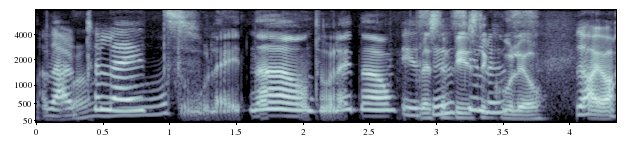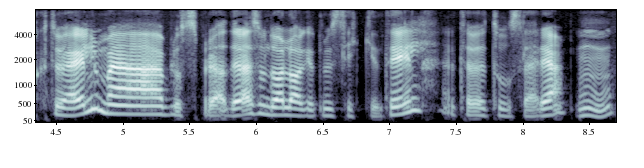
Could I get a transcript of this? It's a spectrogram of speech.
Og da er det too late. Too late now, too late now. Du er jo aktuell med Blodsbrødre, som du har laget musikken til. En TV2-serie. Mm.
